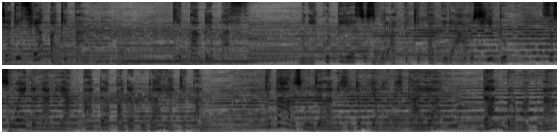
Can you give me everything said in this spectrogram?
Jadi, siapa kita? Kita bebas. Mengikuti Yesus berarti kita tidak harus hidup sesuai dengan yang ada pada budaya kita. Kita harus menjalani hidup yang lebih kaya dan bermakna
